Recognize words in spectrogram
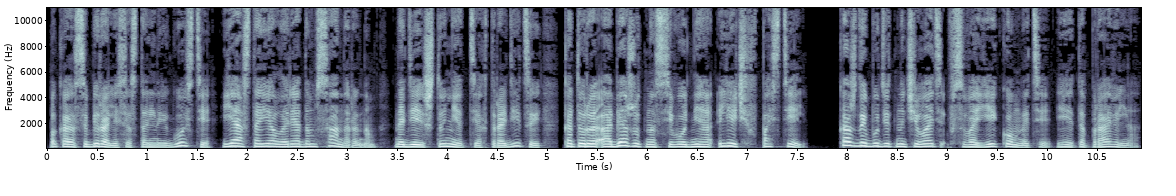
Пока собирались остальные гости, я стояла рядом с Аннереном, надеясь, что нет тех традиций, которые обяжут нас сегодня лечь в постель. Каждый будет ночевать в своей комнате, и это правильно.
